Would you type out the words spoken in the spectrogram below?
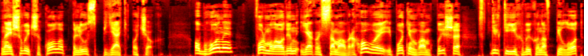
найшвидше коло плюс 5 очок. Обгони Формула 1 якось сама враховує і потім вам пише, скільки їх виконав пілот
